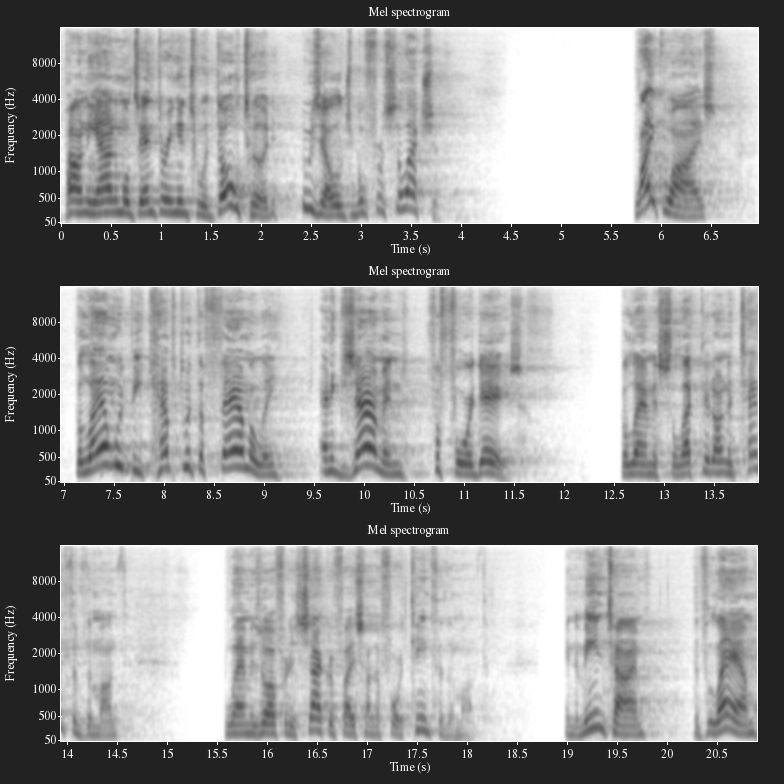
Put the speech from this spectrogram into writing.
Upon the animals entering into adulthood, it was eligible for selection. Likewise, the lamb would be kept with the family and examined for four days. The lamb is selected on the 10th of the month. The lamb is offered as sacrifice on the 14th of the month. In the meantime, the lamb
